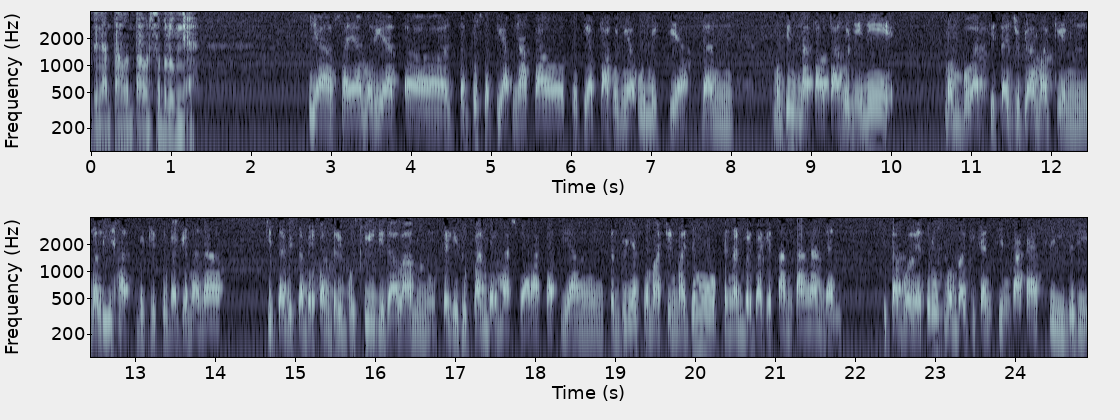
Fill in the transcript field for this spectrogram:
dengan tahun-tahun sebelumnya? Ya, saya melihat uh, tentu setiap Natal setiap tahunnya unik ya, dan mungkin Natal tahun ini membuat kita juga makin melihat begitu bagaimana kita bisa berkontribusi di dalam kehidupan bermasyarakat yang tentunya semakin majemuk dengan berbagai tantangan dan kita boleh terus membagikan cinta kasih. Jadi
